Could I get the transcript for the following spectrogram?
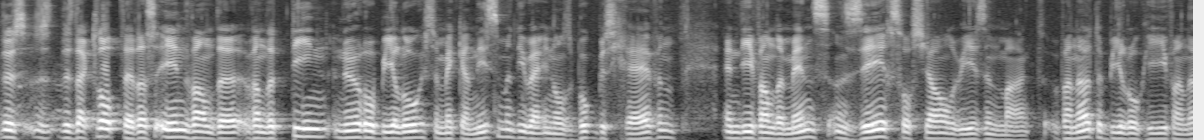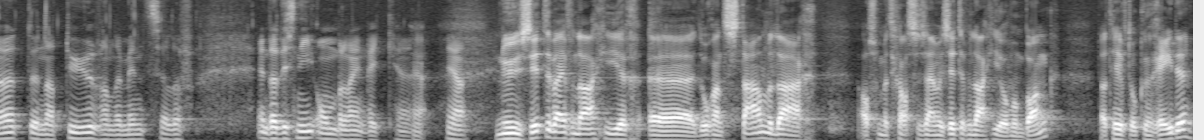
Dus, dus dat klopt. Hè. Dat is een van de, van de tien neurobiologische mechanismen die wij in ons boek beschrijven en die van de mens een zeer sociaal wezen maakt. Vanuit de biologie, vanuit de natuur van de mens zelf. En dat is niet onbelangrijk. Ja. ja. Nu zitten wij vandaag hier, uh, doorgaan staan we daar, als we met gasten zijn, we zitten vandaag hier op een bank. Dat heeft ook een reden,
